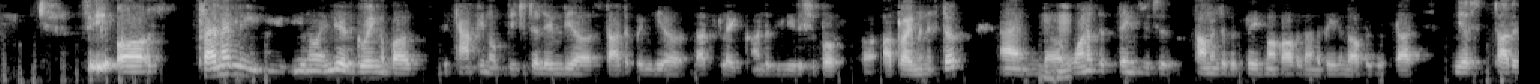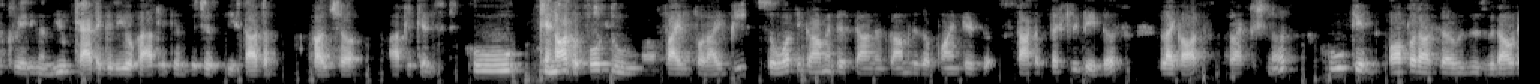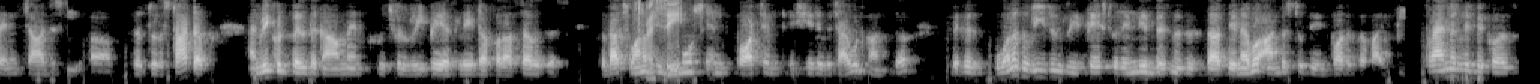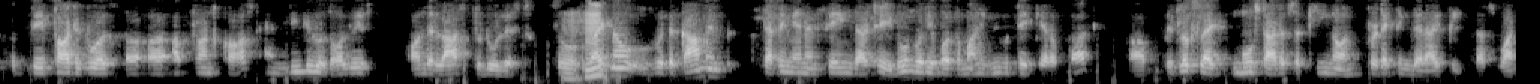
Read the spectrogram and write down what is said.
See, uh, primarily, you know, India is going about the campaign of Digital India, Startup India. That's like under the leadership of uh, our Prime Minister. And uh, mm-hmm. one of the things which has come into the trademark office and the patent office is that we have started creating a new category of applicants, which is the startup culture applicants who cannot afford to uh, file for IP. So what the government has done is government has appointed startup facilitators like us, practitioners, who can offer our services without any charges uh, to the startup, and we could build the government which will repay us later for our services. So that's one of I the see. most important initiatives which I would consider because one of the reasons we faced with Indian businesses is that they never understood the importance of IP, primarily because they thought it was a, a upfront cost and legal was always on the last to-do list. So Mhm. right now, with the government stepping in and saying that, hey, don't worry about the money, we would take care of that. Uh, it looks like most startups are keen on protecting their IP. That's one.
